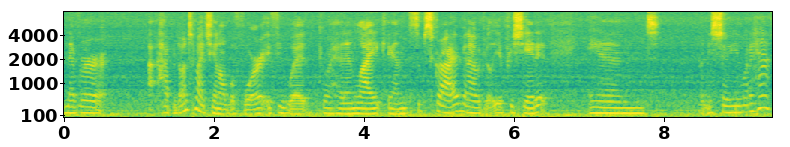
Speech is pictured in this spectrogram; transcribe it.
never happened onto my channel before, if you would go ahead and like and subscribe, and I would really appreciate it. And let me show you what I have.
